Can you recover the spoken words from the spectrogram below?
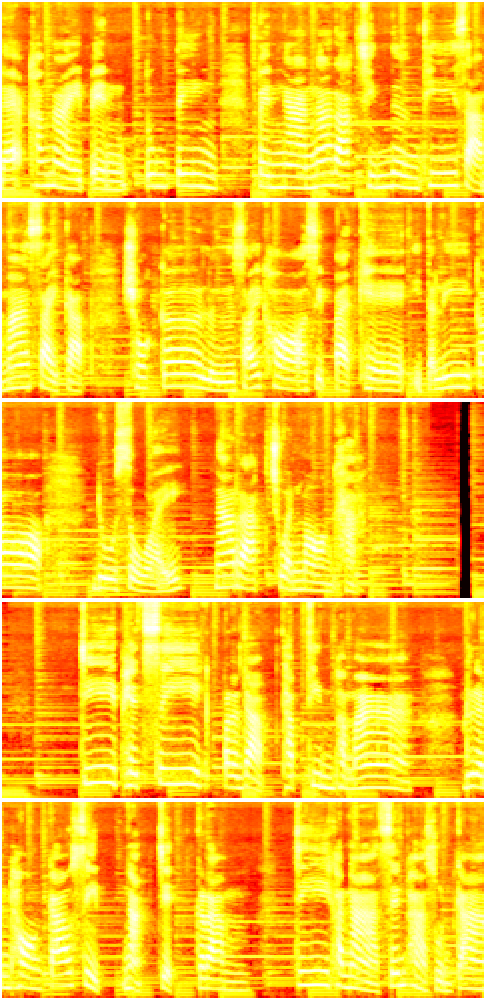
และข้างในเป็นตุ้งติ้ง เป็นงานน่ารักชิ้นหนึ่งที่สามารถใส่กับโชกเกอร์หรือสร้อยคอ 18K อิตาลีก็ดูสวย น่ารักชวนมองค่ะ จี้เพชรซีก ประดับทับทิมพม่า เรือนทอง 90 หนัก 7 กรัม จี้ขนาดเส้นผ่าศูนย์กลาง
